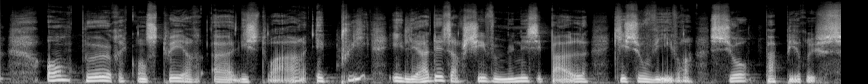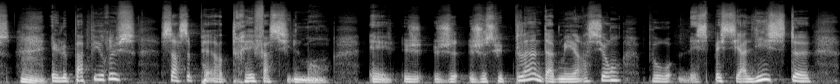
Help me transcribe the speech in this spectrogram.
on peut reconstruire euh, l'histoire. Et puis, il y a des archives municipales qui survivent sur papyrus. Hmm. Et le papyrus, ça se perd très facilement. Et je, je, je suis plein pour les spécialistes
